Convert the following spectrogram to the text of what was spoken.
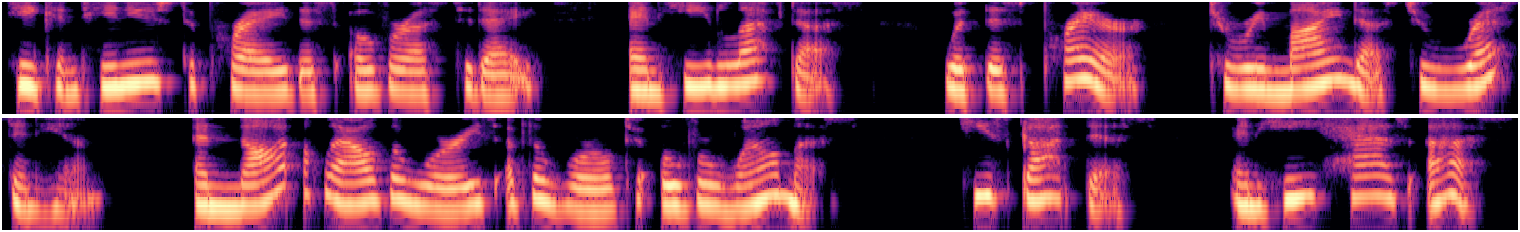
He continues to pray this over us today, and He left us with this prayer to remind us to rest in Him and not allow the worries of the world to overwhelm us. He's got this, and He has us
